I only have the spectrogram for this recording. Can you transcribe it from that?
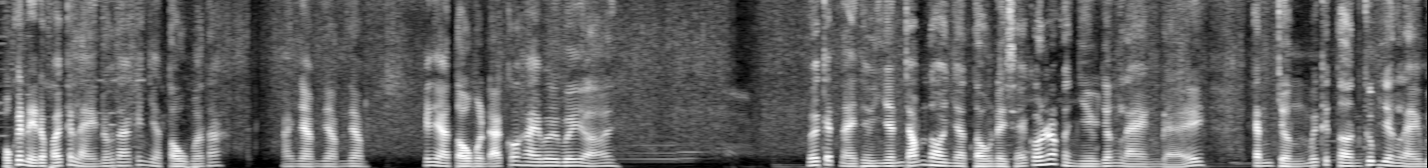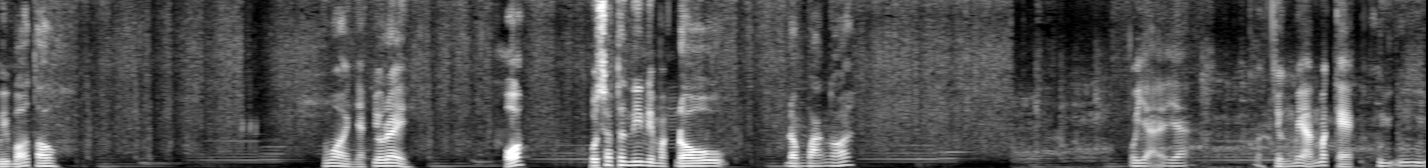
ủa, cái này đâu phải cái làng đâu ta, cái nhà tù mà ta. À nhầm nhầm nhầm. Cái nhà tù mình đã có hai baby rồi. Với cách này thì nhanh chóng thôi, nhà tù này sẽ có rất là nhiều dân làng để canh chừng mấy cái tên cướp dân làng bị bỏ tù. Đúng rồi, nhặt vô đây. Ủa? Ủa, sao thanh niên này mặc đồ đồng bằng rồi ôi dạ dạ, dạ. Ờ, chừng mấy ảnh mắc kẹt. Ui ui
